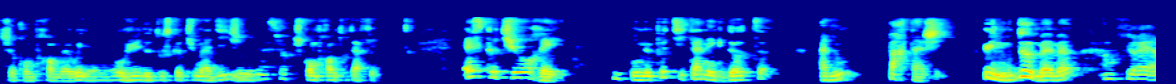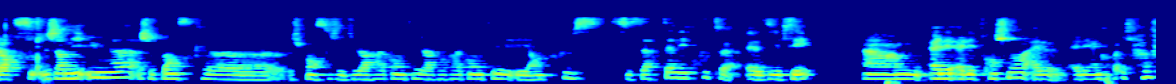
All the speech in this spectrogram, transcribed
Je comprends, ben oui, euh, au vu de tout ce que tu m'as dit, je, Bien sûr. je comprends tout à fait. Est-ce que tu aurais une petite anecdote à nous partager? Une ou deux même, hein? Ah, purée. Alors, si j'en ai une là, je pense que je pense que j'ai dû la raconter, la re-raconter, et en plus, si certaines écoutent, elles y étaient. Euh, elle, est, elle est franchement, elle, elle est incroyable.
